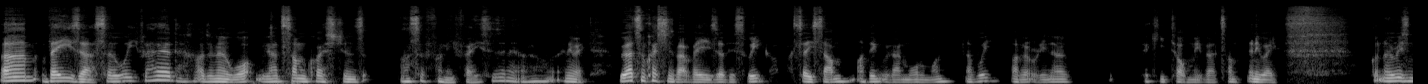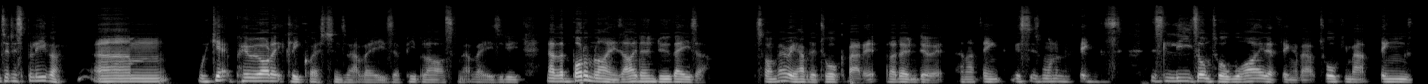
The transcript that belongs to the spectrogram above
Um, Vaser. So we've had, I don't know what, we've had some questions. That's a funny face, isn't it? Anyway, we had some questions about Vaser this week. I say some. I think we've had more than one. Have we? I don't really know. Vicky told me had some. Anyway, got no reason to disbelieve her. Um, we get periodically questions about Vaser. People asking about Vaser. Now, the bottom line is I don't do Vaser. So I'm very happy to talk about it, but I don't do it. And I think this is one of the things, this leads on to a wider thing about talking about things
